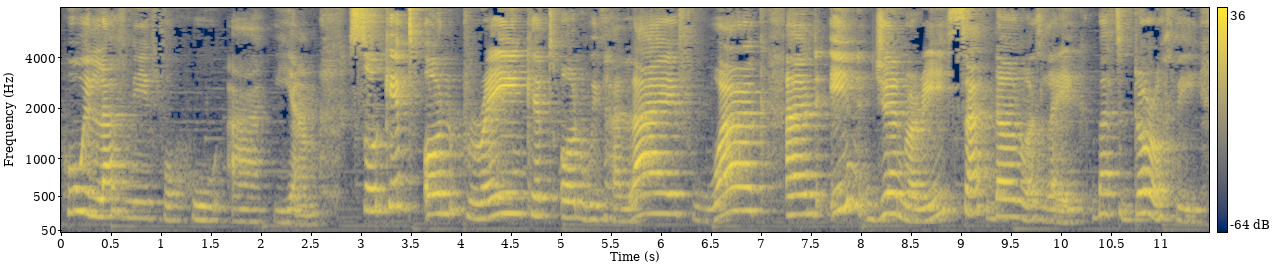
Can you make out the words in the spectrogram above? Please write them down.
who will love me for who I am. So kept on praying, kept on with her life, work, and in January sat down was like, but Dorothy,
